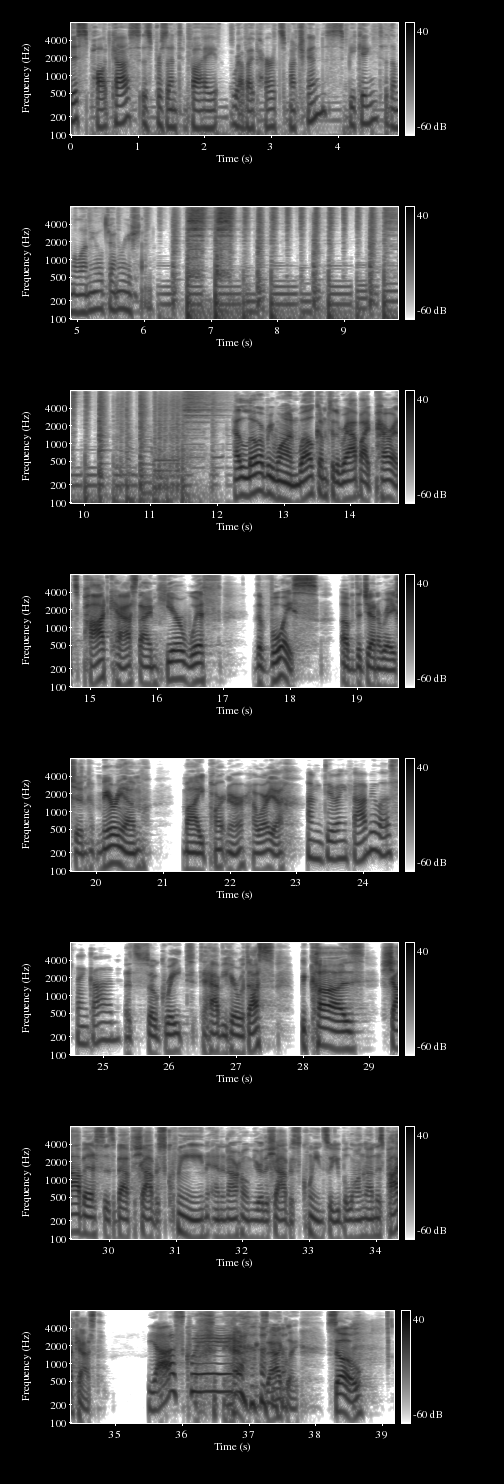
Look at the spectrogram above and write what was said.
This podcast is presented by Rabbi Peretz Muchkin speaking to the millennial generation. Hello, everyone. Welcome to the Rabbi Peretz podcast. I'm here with the voice of the generation, Miriam, my partner. How are you? I'm doing fabulous. Thank God. It's so great to have you here with us because Shabbos is about the Shabbos queen, and in our home, you're the Shabbos queen, so you belong on this podcast. Yes, queen. yeah, exactly. so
